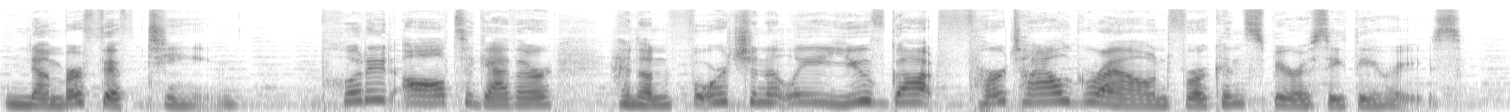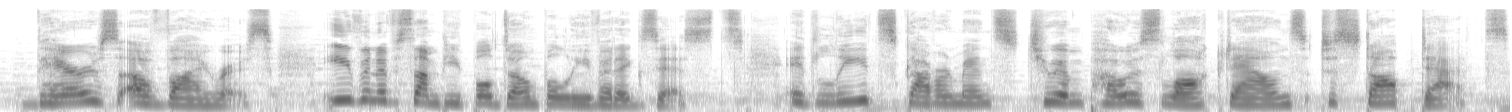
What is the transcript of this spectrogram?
Number 15. Put it all together, and unfortunately, you've got fertile ground for conspiracy theories. There's a virus. Even if some people don't believe it exists, it leads governments to impose lockdowns to stop deaths.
